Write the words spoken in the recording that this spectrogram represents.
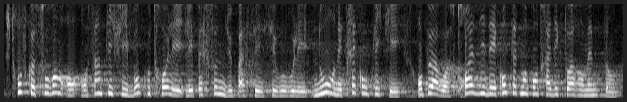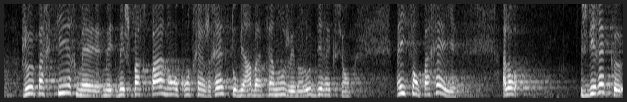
Je trouve que souvent on, simplifie beaucoup trop les, personnes du passé, si vous voulez. Nous, on est très compliqué. On peut avoir trois idées complètement contradictoires en même temps. Je veux partir, mais, mais, mais je pars pas. Non, au contraire, je reste. Ou bien, ah bah tiens, non, je vais dans l'autre direction. ils sont pareils. Alors, je dirais que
